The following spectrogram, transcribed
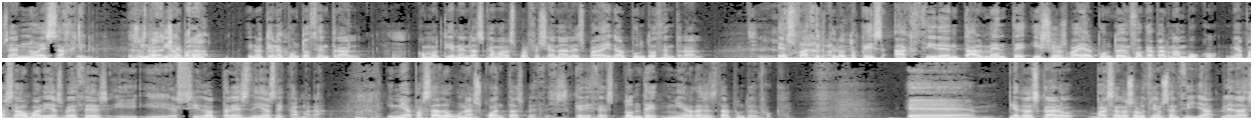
O sea, no es ágil. Eso y, no tiene para- y no tiene para- punto central, como tienen las cámaras profesionales para ir al punto central. Sí, es fácil que lo toquéis accidentalmente y se os vaya el punto de enfoque a Pernambuco. Me ha pasado varias veces y, y he sido tres días de cámara. Y me ha pasado unas cuantas veces que dices, ¿dónde mierdas está el punto de enfoque? Eh, y entonces, claro, vas a la solución sencilla, le das,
